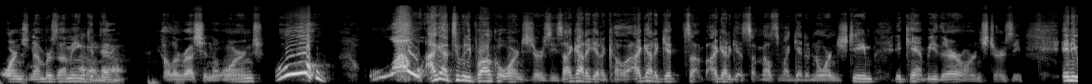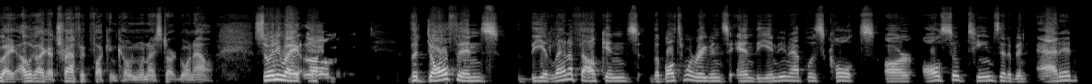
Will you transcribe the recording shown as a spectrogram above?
orange numbers. I mean, I get that know. color rush in the orange. Woo! Whoa! I got too many Bronco orange jerseys. I got to get a color. I got to get some. I got to get something else. If I get an orange team, it can't be their orange jersey. Anyway, I look like a traffic fucking cone when I start going out. So anyway, um, the Dolphins, the Atlanta Falcons, the Baltimore Ravens, and the Indianapolis Colts are also teams that have been added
